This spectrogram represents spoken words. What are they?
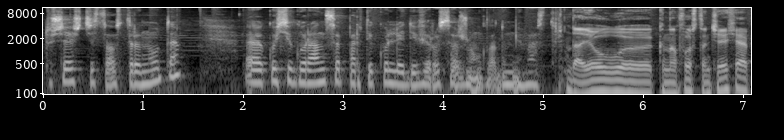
tușește sau strănută, cu siguranță particulele de virus ajung la dumneavoastră. Da, eu când am fost în Cehia,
